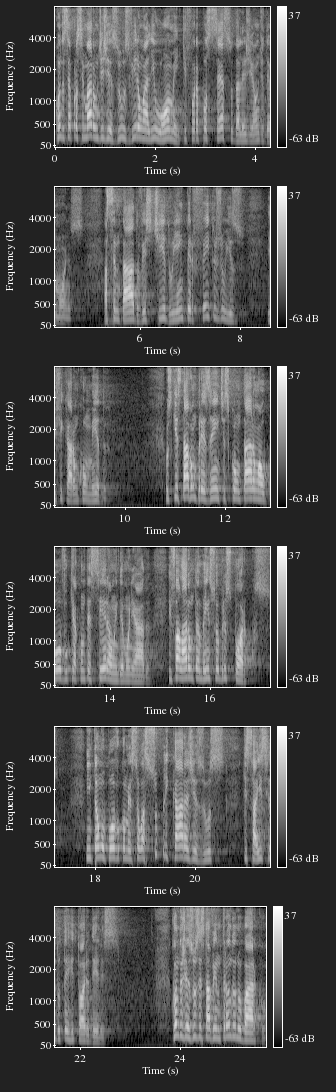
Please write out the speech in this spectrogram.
Quando se aproximaram de Jesus, viram ali o homem que fora possesso da legião de demônios assentado, vestido e em perfeito juízo, e ficaram com medo. Os que estavam presentes contaram ao povo o que acontecera ao endemoniado e falaram também sobre os porcos. Então o povo começou a suplicar a Jesus que saísse do território deles. Quando Jesus estava entrando no barco,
